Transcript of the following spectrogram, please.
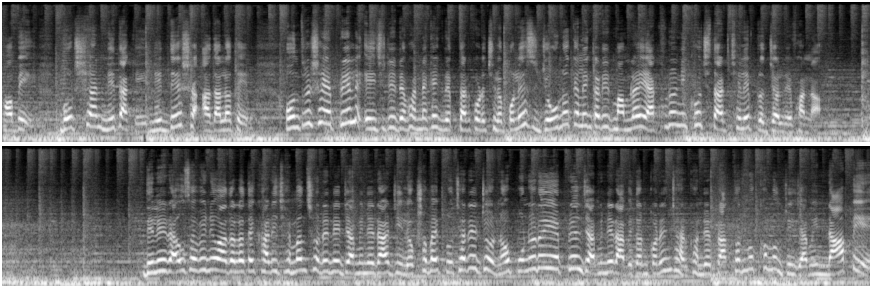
হবে বর্ষিয়ান নেতাকে, নির্দেশ আদালতের। উনত্রিশে এপ্রিল এইচডি রেভান্নাকে গ্রেপ্তার করেছিল পুলিশ। যৌন কেলেঙ্কারির মামলায় এখনও নিখোঁজ তার ছেলে প্রজ্জ্বল রেভান্না দিল্লির রাউস অ্যাভিনিউ আদালতে খারিজ হেমন্ত সোরেনের জামিনের আর্জি। লোকসভায় প্রচারের জন্য পনেরোই এপ্রিল জামিনের আবেদন করেন ঝাড়খণ্ডের প্রাক্তন মুখ্যমন্ত্রী। জামিন না পেয়ে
